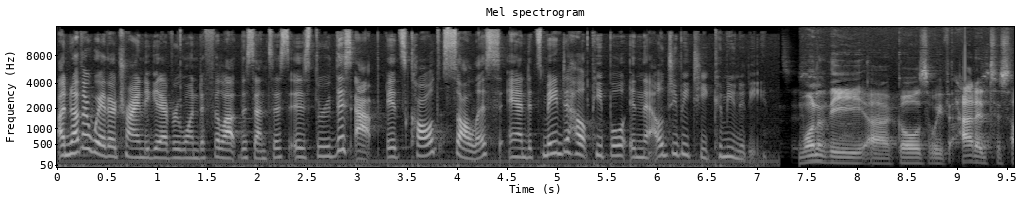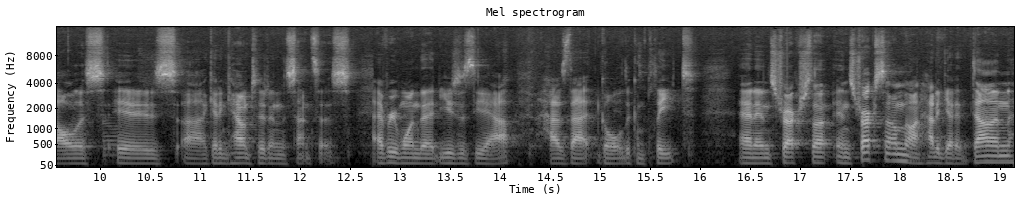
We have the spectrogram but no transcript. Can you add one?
Another way they're trying to get everyone to fill out the census is through this app. It's called Solace, and it's made to help people in the LGBT community. One of the uh, goals that we've added to Solace is uh, getting counted in the census. Everyone that uses the app has that goal to complete and instructs them, instructs them on how to get it done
